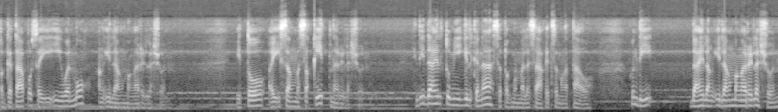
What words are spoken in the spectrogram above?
Pagkatapos ay iiwan mo ang ilang mga relasyon. Ito ay isang masakit na relasyon. Hindi dahil tumigil ka na sa pagmamalasakit sa mga tao, kundi dahil ang ilang mga relasyon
